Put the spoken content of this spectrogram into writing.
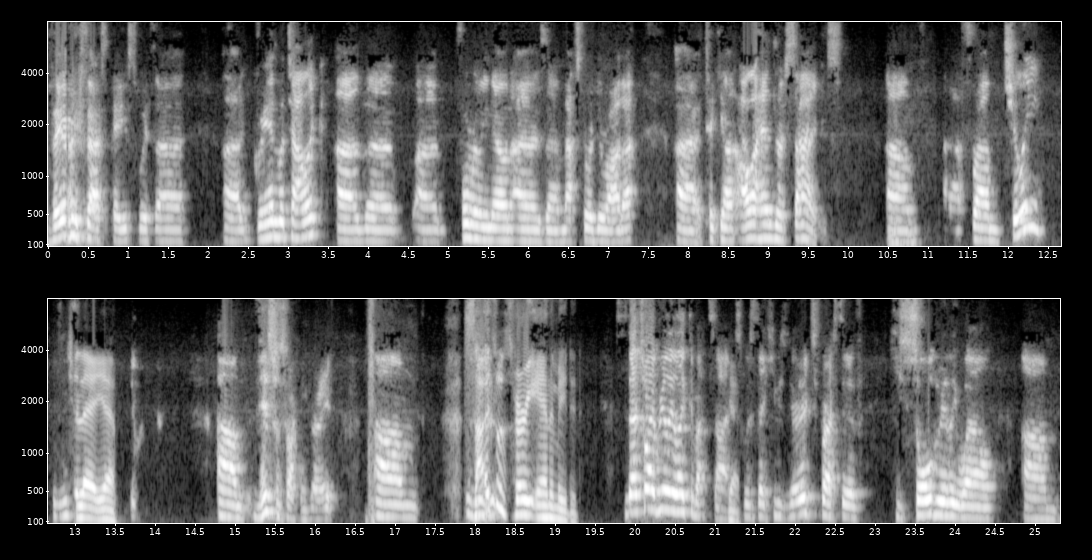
very fast paced with uh, uh, Gran Metalik, uh, the uh, formerly known as uh, Mascara Dorada, uh, taking on Alejandro Saez um, uh, from Chile. Chile, yeah. Um, this was fucking great. Um, Saez was very animated. that's what I really liked about Saez Yeah. was that he was very expressive. He sold really well. Um,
